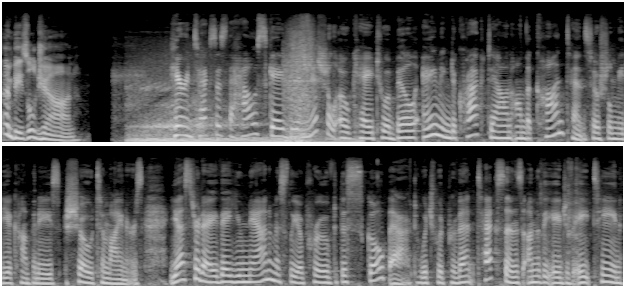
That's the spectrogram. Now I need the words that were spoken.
I'm Basil John. Here in Texas, the House gave the initial okay to a bill aiming to crack down on the content social media companies show to minors. Yesterday, they unanimously approved the SCOPE Act, which would prevent Texans under the age of 18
